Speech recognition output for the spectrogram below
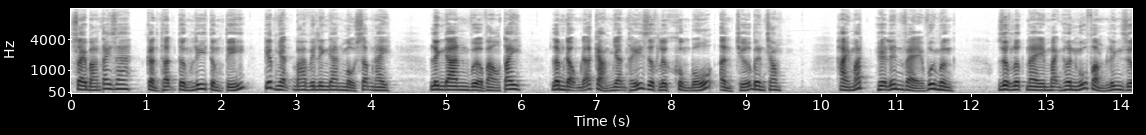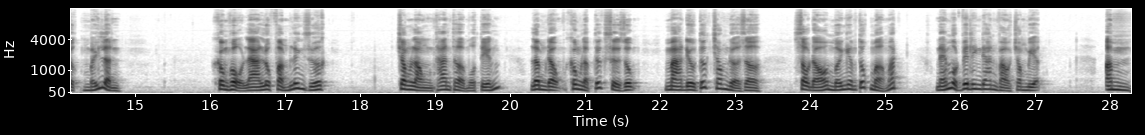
Xoay bàn tay ra, cẩn thận từng ly từng tí tiếp nhận ba viên linh đan màu sậm này. Linh đan vừa vào tay, Lâm Động đã cảm nhận thấy dược lực khủng bố ẩn chứa bên trong. Hai mắt hiện lên vẻ vui mừng. Dược lực này mạnh hơn ngũ phẩm linh dược mấy lần. Không hổ là lục phẩm linh dược. Trong lòng than thở một tiếng, Lâm Động không lập tức sử dụng mà điều tức trong nửa giờ, sau đó mới nghiêm túc mở mắt, ném một viên linh đan vào trong miệng. Âm!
